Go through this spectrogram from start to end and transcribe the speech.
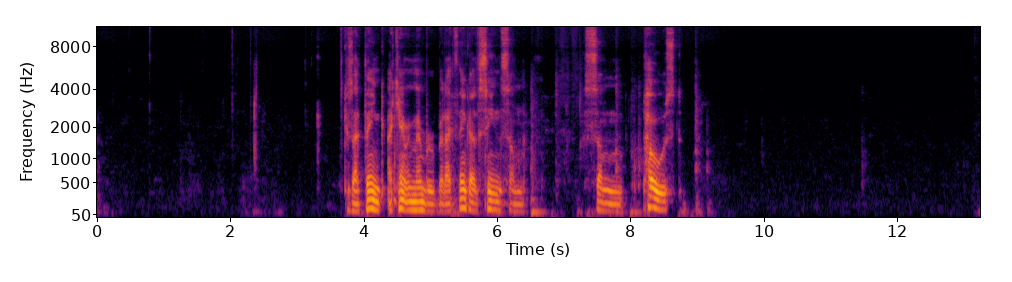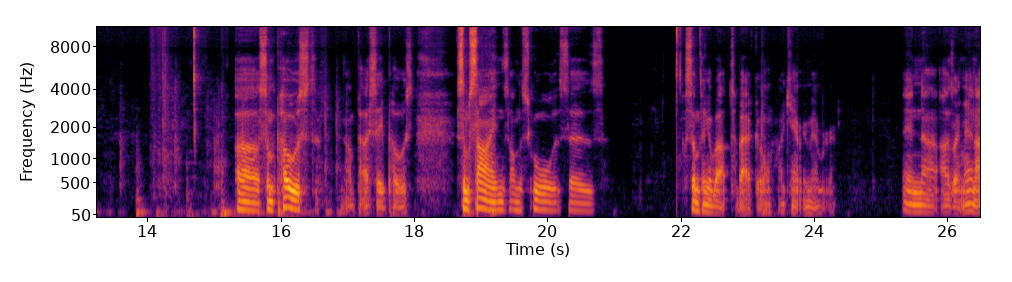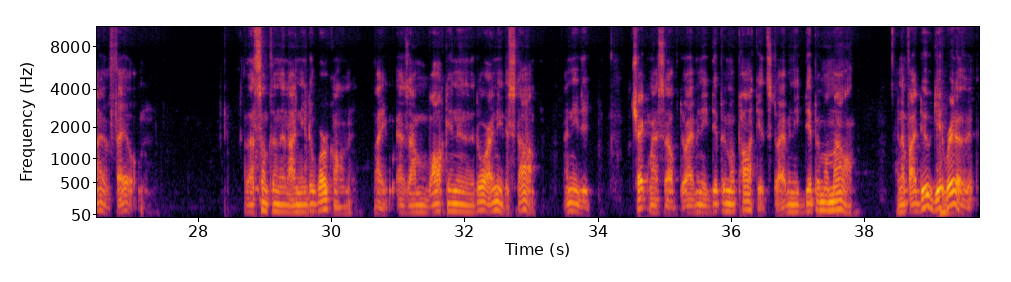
Because I think I can't remember, but I think I've seen some some post uh, some post I say post some signs on the school that says something about tobacco. I can't remember. And uh, I was like, man, I have failed. That's something that I need to work on. Like as I'm walking in the door, I need to stop. I need to check myself. Do I have any dip in my pockets? Do I have any dip in my mouth? And if I do, get rid of it.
